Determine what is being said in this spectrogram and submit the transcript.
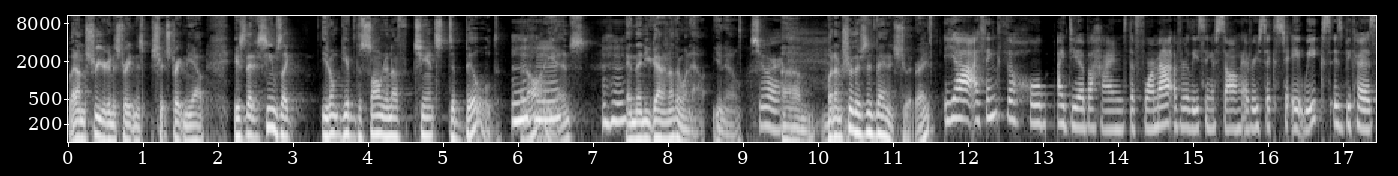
but I'm sure you're going to straighten this, straighten me out is that it seems like you don't give the song enough chance to build an audience. And then you got another one out, you know. Sure. Um, but I'm sure there's an advantage to it, right? Yeah, I think the whole idea behind the format of releasing a song every six to eight weeks is because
